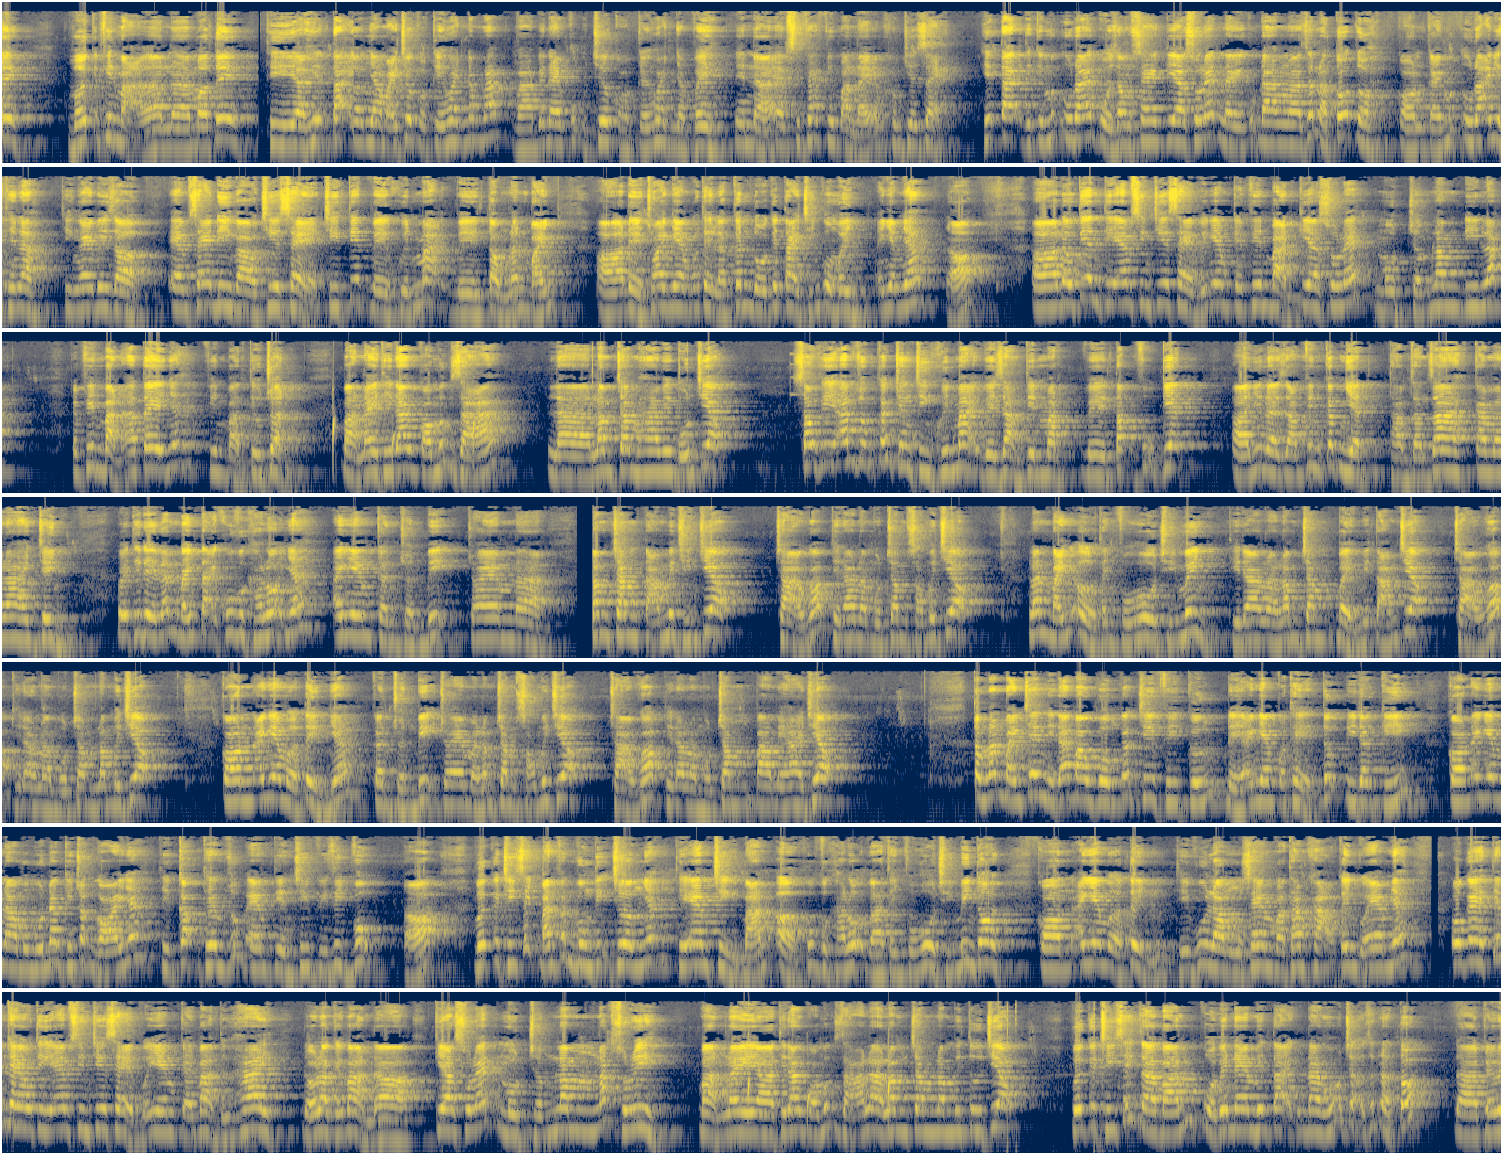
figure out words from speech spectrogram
Với cái phiên bản à, MT thì à, hiện tại nhà máy chưa có kế hoạch lắp ráp và bên em cũng chưa có kế hoạch nhập về nên là em xin phép phiên bản này em không chia sẻ. Hiện tại thì cái mức ưu đãi của dòng xe Kia Sonet này cũng đang à, rất là tốt rồi. Còn cái mức ưu đãi như thế nào thì ngay bây giờ em sẽ đi vào chia sẻ chi tiết về khuyến mại, về tổng lăn bánh à, để cho anh em có thể là cân đối cái tài chính của mình anh em nhé. Đó. À, đầu tiên thì em xin chia sẻ với anh em cái phiên bản Kia Sonet 1.5 Deluxe cái phiên bản AT nhé, phiên bản tiêu chuẩn. Bản này thì đang có mức giá là 524 triệu sau khi áp dụng các chương trình khuyến mại về giảm tiền mặt, về tặng phụ kiện à, như là giảm phiên cấp nhiệt, thảm sàn da, camera hành trình. Vậy thì để lăn bánh tại khu vực Hà Nội nhé, anh em cần chuẩn bị cho em là 589 triệu, trả góp thì đang là 160 triệu. Lăn bánh ở thành phố Hồ Chí Minh thì đang là 578 triệu, trả góp thì đang là 150 triệu. Còn anh em ở tỉnh nhé, cần chuẩn bị cho em là 560 triệu, trả góp thì đang là 132 triệu Tổng lăn bánh trên thì đã bao gồm các chi phí cứng để anh em có thể tự đi đăng ký còn anh em nào mà muốn đăng ký chọn gói nhé thì cộng thêm giúp em tiền chi phí dịch vụ đó với cái chính sách bán phân vùng thị trường nhé thì em chỉ bán ở khu vực Hà Nội và thành phố Hồ Chí Minh thôi còn anh em ở tỉnh thì vui lòng xem và tham khảo kênh của em nhé Ok, tiếp theo thì em xin chia sẻ với em cái bản thứ hai đó là cái bản uh, Kia Solet 1.5 Luxury. Bản này uh, thì đang có mức giá là 554 triệu. Với cái chính sách giá bán của bên em hiện tại cũng đang hỗ trợ rất là tốt. À, cái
